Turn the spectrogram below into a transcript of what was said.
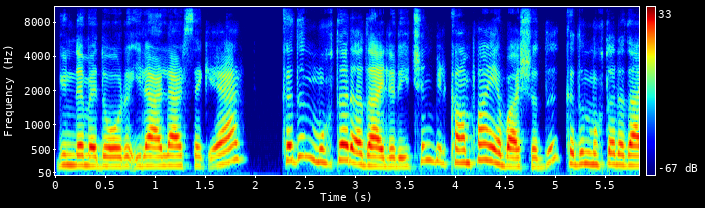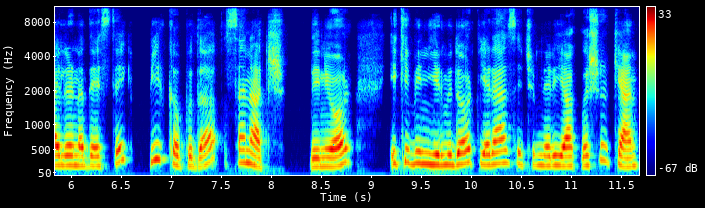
gündeme doğru ilerlersek eğer kadın muhtar adayları için bir kampanya başladı. Kadın muhtar adaylarına destek bir kapıda sen aç deniyor. 2024 yerel seçimleri yaklaşırken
